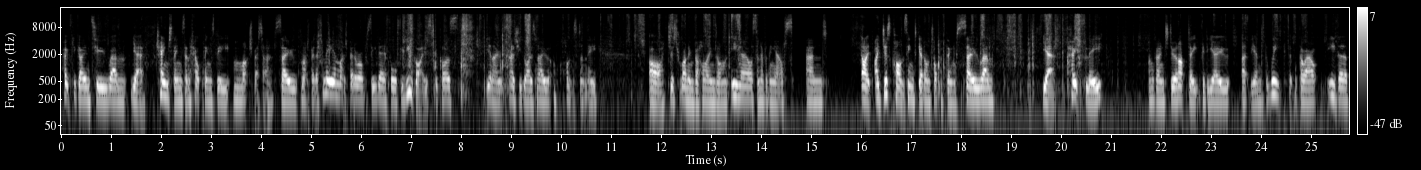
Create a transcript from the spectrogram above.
hopefully going to, um, yeah, change things and help things be much better. So much better for me and much better, obviously, therefore, for you guys because, you know, as you guys know, I'm constantly oh, just running behind on emails and everything else. And I, I just can't seem to get on top of things. So, um, yeah, hopefully I'm going to do an update video at the end of the week that will go out either,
